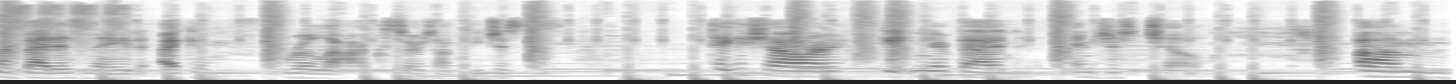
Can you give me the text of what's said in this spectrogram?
my bed is made. I can relax or something. Just take a shower get in your bed and just chill. Um,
